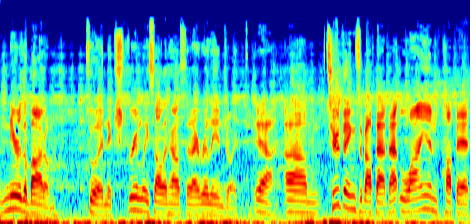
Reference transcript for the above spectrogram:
near the bottom to an extremely solid house that I really enjoyed. Yeah. Um, two things about that. That lion puppet.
